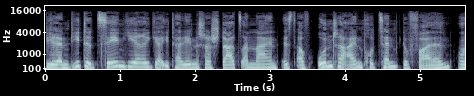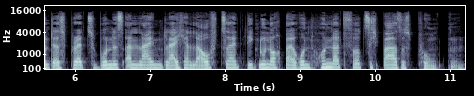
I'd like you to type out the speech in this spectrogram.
Die Rendite zehnjähriger italienischer Staatsanleihen ist auf unter ein Prozent gefallen und der Spread zu Bundesanleihen gleicher Laufzeit liegt nur noch bei rund 140 Basispunkten.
